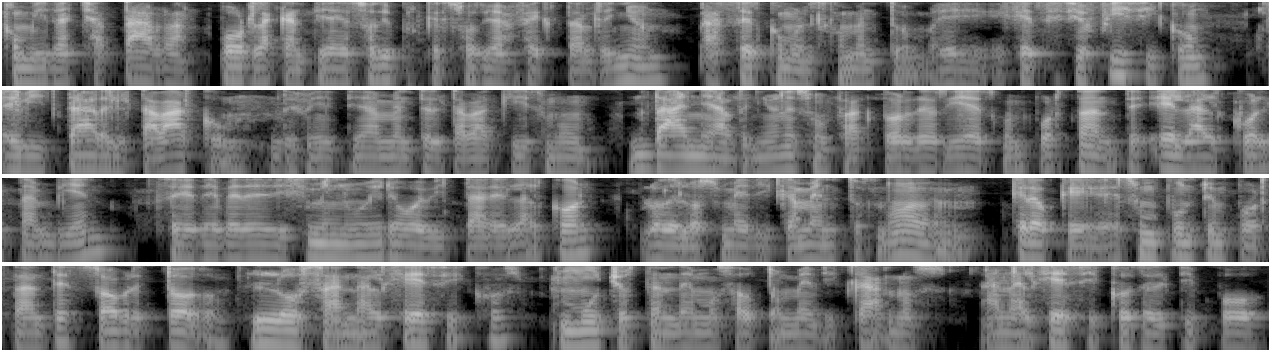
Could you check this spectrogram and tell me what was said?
comida chatarra por la cantidad de sodio porque el sodio afecta al riñón. Hacer, como les comento, eh, ejercicio físico, evitar el tabaco. Definitivamente el tabaquismo daña al riñón, es un factor de riesgo importante. El alcohol también se debe de disminuir o evitar el alcohol lo de los medicamentos, ¿no? Creo que es un punto importante, sobre todo los analgésicos. Muchos tendemos a automedicarnos analgésicos del tipo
